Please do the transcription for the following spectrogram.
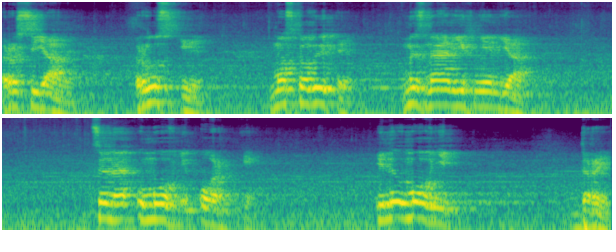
Росіяни, русські, московити, ми знаємо їхнє ім'я. Це не умовні орки і не умовні дри.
